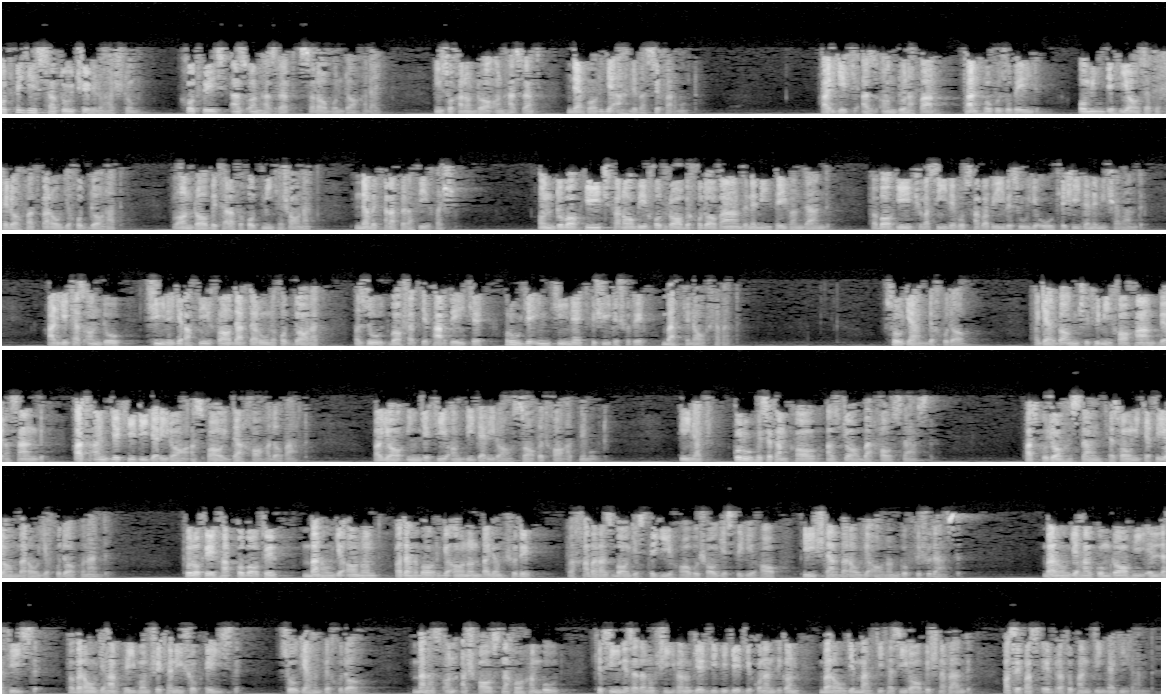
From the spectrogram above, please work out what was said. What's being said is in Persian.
خطبه 148 خطبه است از آن حضرت سلام الله علیه. این سخنان را آن حضرت درباره اهل بسه فرمود. هر یک از آن دو نفر تنها و زبیر امید حیازت خلافت برای خود دارد و آن را به طرف خود میکشاند نه به طرف رفیقش. آن دو با هیچ تنابی خود را به خداوند نمی پیوندند و با هیچ وسیله و سببی به سوی او کشیده نمی شوند. هر یک از آن دو کینه رفیق را در درون خود دارد و زود باشد که پردهی که روی این کینه کشیده شده برکنار شود. سوگند به خدا اگر به آنچه که می‌خواهند برسند قطعا یکی دیگری را از پای در خواهد آورد و یا این یکی آن دیگری را ساقط خواهد نمود اینک گروه ستمکار از جا برخواست است پس کجا هستند کسانی که قیام برای خدا کنند؟ طرق حق و باطل برای آنان و درباره آنان بیان شده و خبر از باگستگی ها و شاگستگی ها پیشتر برای آنان گفته شده است. برای هر گمراهی علتی است و برای هر پیمان شکنی شبهه است. سوگند به خدا من از آن اشخاص نخواهم بود که سینه زدن و شیون و گریه گریه کنندگان برای مرگ کسی را بشنوند. و سپس عبرت و پندی نگیرند.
